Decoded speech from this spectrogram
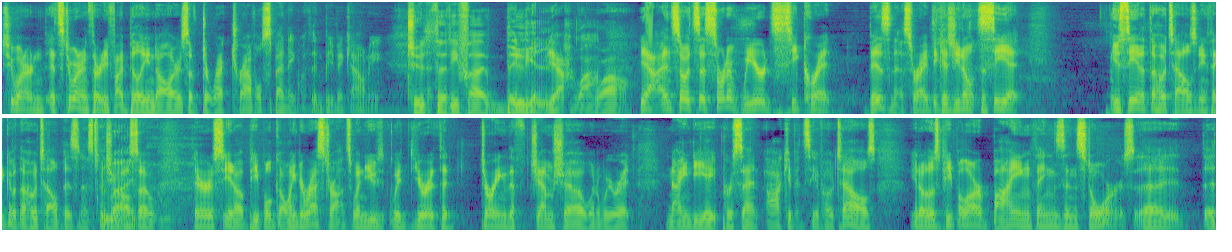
200. It's 235 billion dollars of direct travel spending within Pima County. 235 billion. Yeah. Wow. Wow. Yeah, and so it's this sort of weird secret business, right? Because you don't see it you see it at the hotels and you think of the hotel business, but you Right. also there's you know people going to restaurants when you when you're at the during the gem show when we were at 98% occupancy of hotels you know those people are buying things in stores. Uh, the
